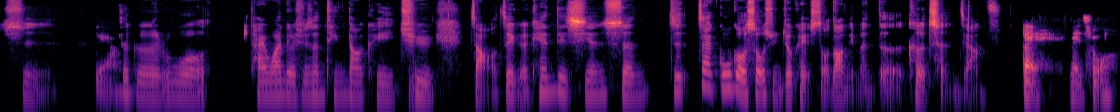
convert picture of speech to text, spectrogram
是，对啊，这个如果台湾留学生听到，可以去找这个 Candice 先生。在 Google 搜寻就可以搜到你们的课程，这样子。对，没错，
